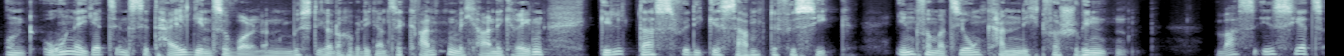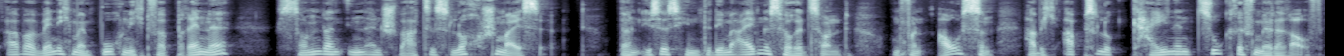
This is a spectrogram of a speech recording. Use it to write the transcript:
Und ohne jetzt ins Detail gehen zu wollen, dann müsste ich ja noch über die ganze Quantenmechanik reden, gilt das für die gesamte Physik. Information kann nicht verschwinden. Was ist jetzt aber, wenn ich mein Buch nicht verbrenne, sondern in ein schwarzes Loch schmeiße? Dann ist es hinter dem Ereignishorizont. Und von außen habe ich absolut keinen Zugriff mehr darauf.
